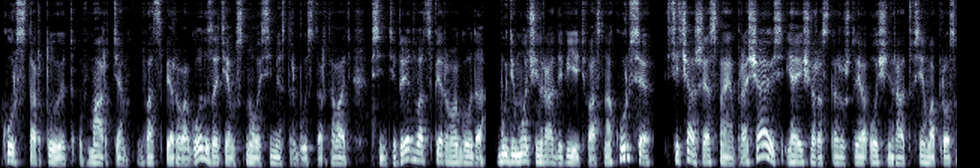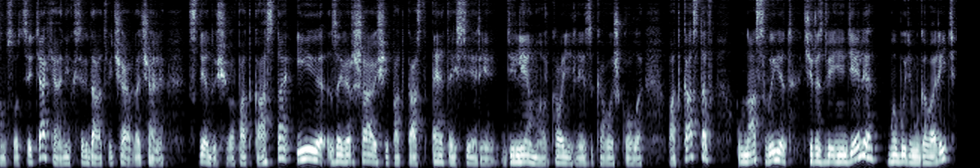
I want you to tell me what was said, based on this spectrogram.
Курс стартует в марте 2021 года, затем снова семестр будет стартовать в сентябре 2021 года. Будем очень рады видеть вас на курсе. Сейчас же я с вами прощаюсь. Я еще раз скажу, что я очень рад всем вопросам в соцсетях. Я на них всегда отвечаю в начале следующего подкаста. И завершающий подкаст этой серии «Дилеммы руководителя языковой школы подкастов» у нас выйдет через две недели. Мы будем говорить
